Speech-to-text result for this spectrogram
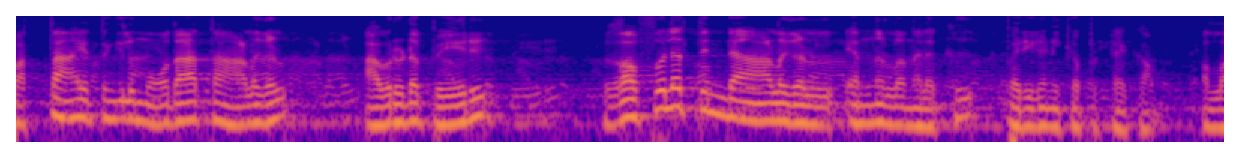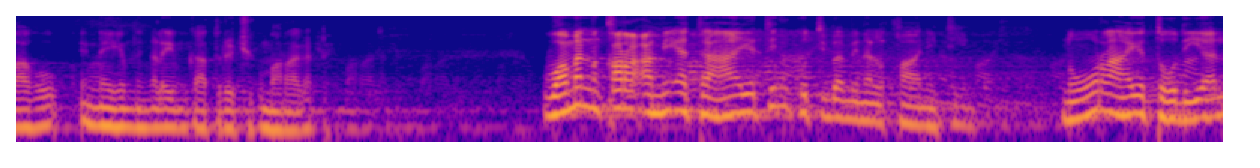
പത്തായത്തെങ്കിലും ഓതാത്ത ആളുകൾ അവരുടെ പേര് ഗഫലത്തിന്റെ ആളുകൾ എന്നുള്ള നിലയ്ക്ക് പരിഗണിക്കപ്പെട്ടേക്കാം. അള്ളാഹു എന്നെയും നിങ്ങളെയും കാത്തുരക്ഷിക്കുമാറാകട്ടെ. വമൻ ഖറ അമിയത്ത് ആയത്തിൻ കുത്തിബ മിനൽ ഖാനിത്തീൻ നൂറായത്തോതിയാൽ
